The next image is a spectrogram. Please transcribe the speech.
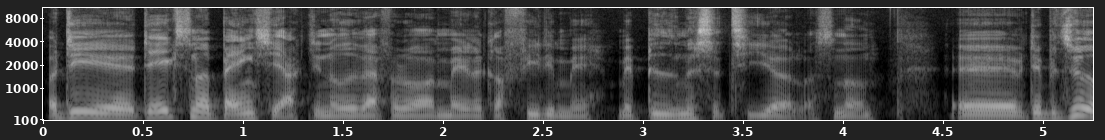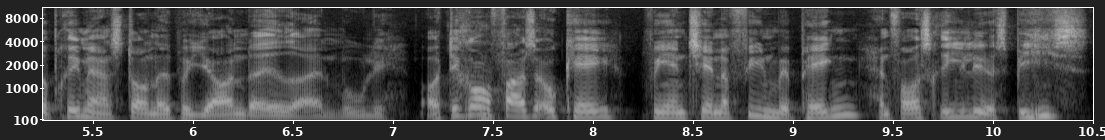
og det, det er ikke sådan noget banksy noget, i hvert fald, han maler graffiti med, med bidende satire eller sådan noget. Øh, det betyder primært, at han står nede på hjørnet og æder alt muligt. Og det går faktisk okay, for han tjener fint med penge. Han får også rigeligt at spise.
